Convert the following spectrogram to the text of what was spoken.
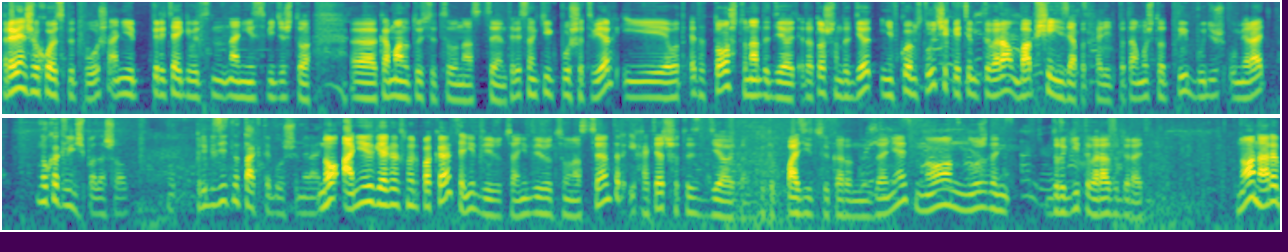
Ревенж выходит в спидпуш, они перетягиваются на низ, видя, что э, команда тусится у нас в центре. Санкик пушит вверх, и вот это то, что надо делать. Это то, что надо делать, и ни в коем случае к этим ТВРам вообще нельзя подходить, потому что ты будешь умирать. Ну, как Лич подошел. Приблизительно так ты будешь умирать. Но они, я как смотрю по карте, они движутся. Они движутся у нас в центр и хотят что-то сделать, там, какую-то позицию коронную занять, но нужно другие тавера забирать. Ну а Нары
